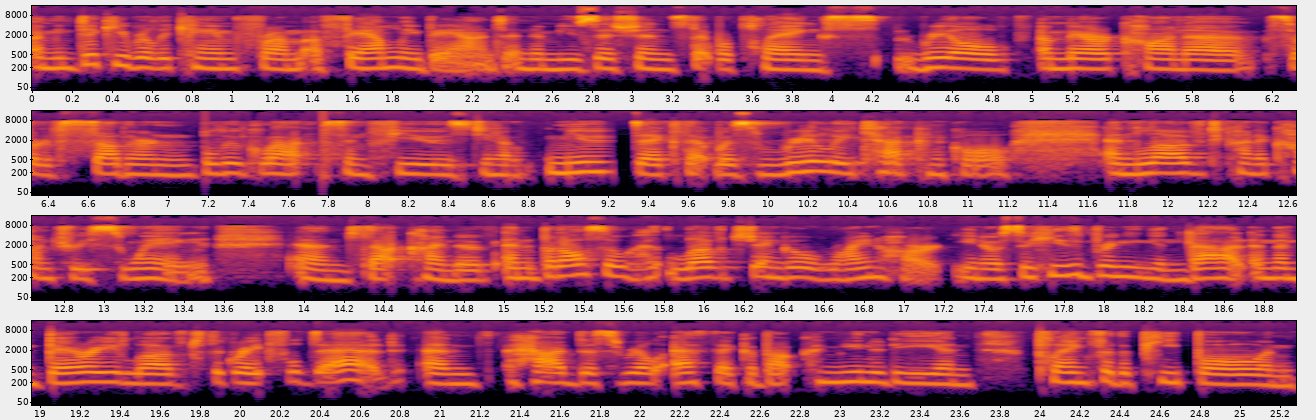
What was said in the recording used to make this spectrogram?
I mean, Dickey really came from a family band and the musicians that were playing real Americana, sort of Southern bluegrass infused, you know, music that was really technical and loved kind of country swing and that kind of, and but also loved Django Reinhardt, you know, so he's bringing in that. And then Berry loved the Grateful Dead and had this real ethic about community and playing for the people. And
